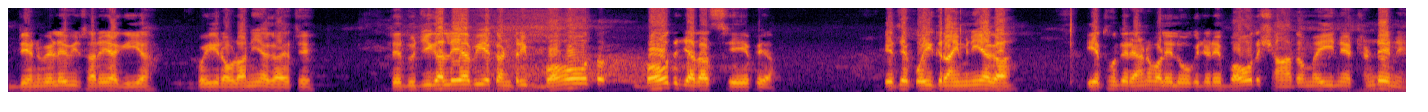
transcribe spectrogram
ਦਿਨ ਵੇਲੇ ਵੀ ਸਾਰੇ ਹੈਗੀ ਆ, ਕੋਈ ਰੌਲਾ ਨਹੀਂ ਹੈਗਾ ਇੱਥੇ। ਤੇ ਦੂਜੀ ਗੱਲ ਇਹ ਆ ਵੀ ਇਹ ਕੰਟਰੀ ਬਹੁਤ ਬਹੁਤ ਜ਼ਿਆਦਾ ਸੇਫ ਆ। ਇੱਥੇ ਕੋਈ ਕ੍ਰਾਈਮ ਨਹੀਂ ਹੈਗਾ। ਇੱਥੋਂ ਦੇ ਰਹਿਣ ਵਾਲੇ ਲੋਕ ਜਿਹੜੇ ਬਹੁਤ ਸ਼ਾਂਤਮਈ ਨੇ, ਠੰਡੇ ਨੇ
